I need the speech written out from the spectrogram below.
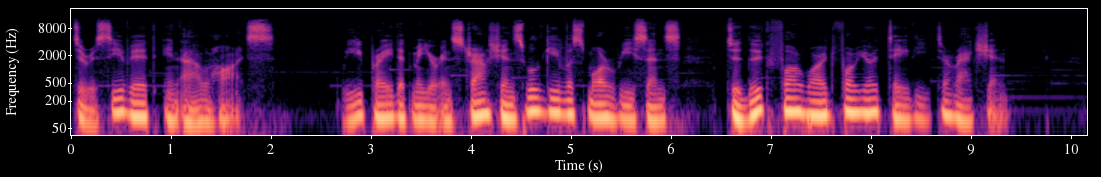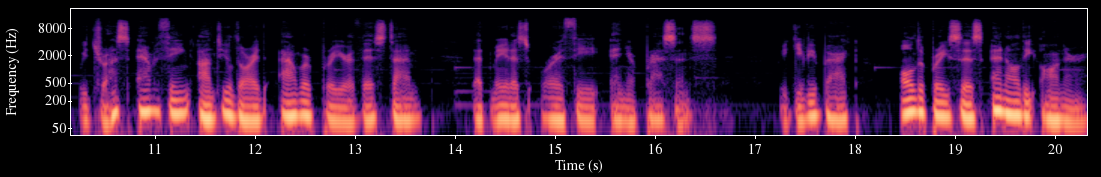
to receive it in our hearts. We pray that may your instructions will give us more reasons to look forward for your daily direction. We trust everything unto you, Lord, our prayer this time that made us worthy in your presence. We give you back all the praises and all the honor.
